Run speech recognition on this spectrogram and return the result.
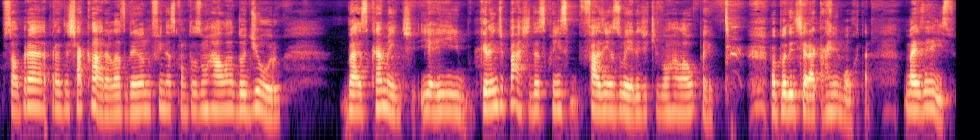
Só pra, pra deixar claro, elas ganham no fim das contas um ralador de ouro, basicamente. E aí, grande parte das queens fazem a zoeira de que vão ralar o pé pra poder tirar a carne morta. Mas é isso.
